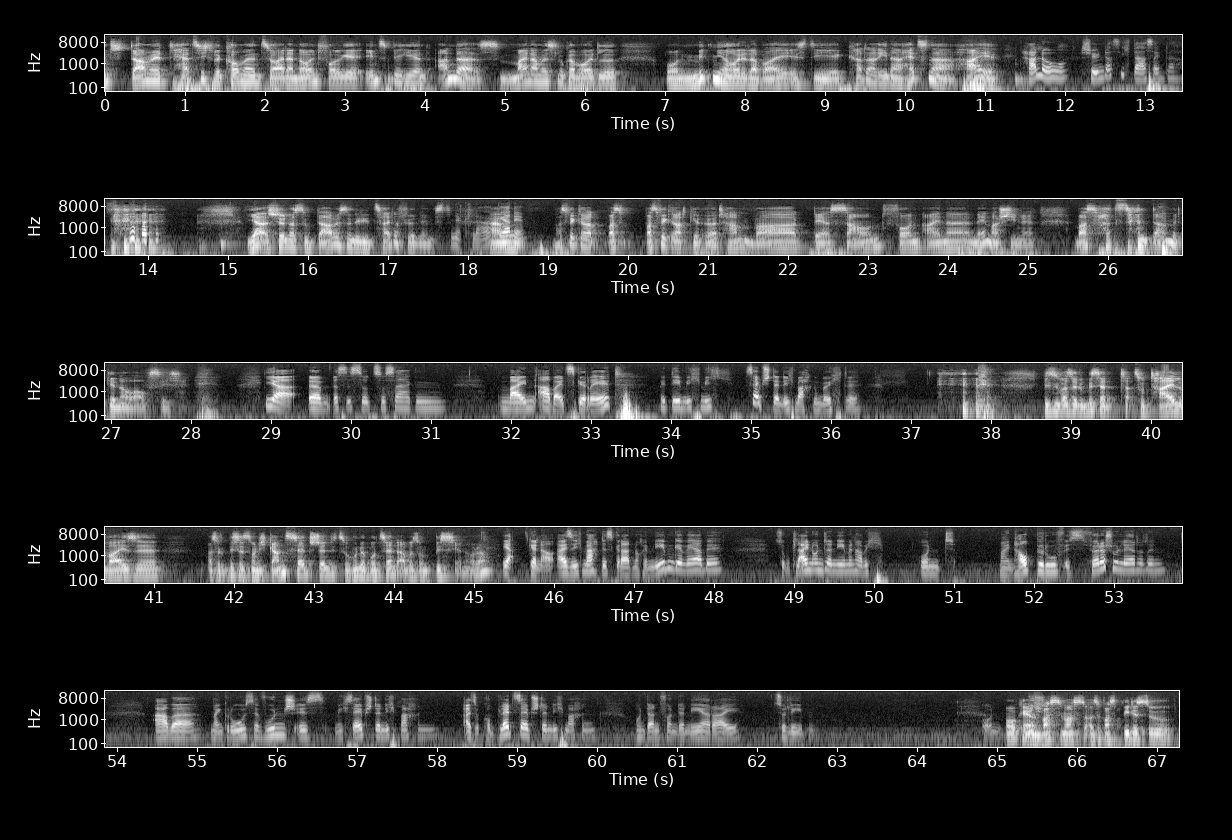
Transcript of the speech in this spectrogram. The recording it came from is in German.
und damit herzlich willkommen zu einer neuen Folge Inspirierend anders. Mein Name ist Luca Beutel und mit mir heute dabei ist die Katharina Hetzner. Hi. Hallo, schön, dass ich da sein darf. ja, schön, dass du da bist und dir die Zeit dafür nimmst. Ja klar, ähm, gerne. Was wir gerade was, was gehört haben, war der Sound von einer Nähmaschine. Was hat es denn damit genau auf sich? Ja, ähm, das ist sozusagen mein Arbeitsgerät, mit dem ich mich selbstständig machen möchte. Beziehungsweise du bist ja so teilweise, also du bist jetzt noch nicht ganz selbstständig zu 100 Prozent, aber so ein bisschen, oder? Ja, genau. Also ich mache das gerade noch im Nebengewerbe. So ein Kleinunternehmen habe ich und mein Hauptberuf ist Förderschullehrerin. Aber mein großer Wunsch ist, mich selbstständig machen, also komplett selbstständig machen und dann von der Näherei zu leben. Und okay, und was machst du, also was bietest du,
